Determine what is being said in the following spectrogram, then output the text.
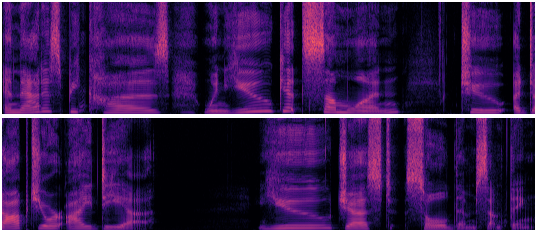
And that is because when you get someone to adopt your idea, you just sold them something.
